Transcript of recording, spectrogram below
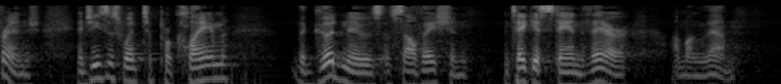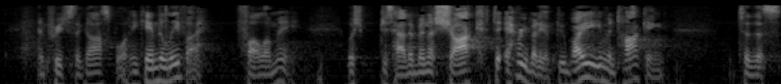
fringe. And Jesus went to proclaim the good news of salvation and take his stand there among them and preach the gospel. And he came to Levi, follow me, which just had to have been a shock to everybody. Why are you even talking to this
